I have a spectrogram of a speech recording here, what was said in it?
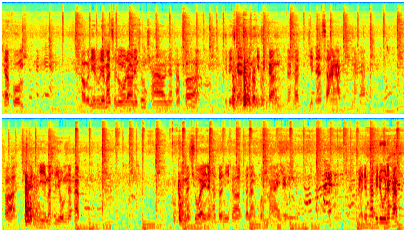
ดีครับผมเอาวันนี้โรงเรียนบ้าสโนเราในช่วงเช้านะครับ ก็จะเป็นการทำกิจกรรมนะครับจิตอาสานะครับ ก็จะเป็นที่มัธยมนะครับที่มาช่วยนะครับ ตอนนี้ก็กำลังขนไม้อยู่ เดี๋ยวเดี๋ยวพาไปดูนะครับ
